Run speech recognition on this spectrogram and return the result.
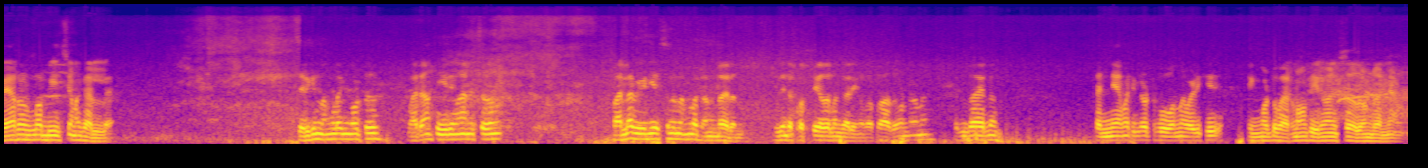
വേറെയുള്ള ബീച്ച് കണക്കല്ല. ശരിക്കും നമ്മളിങ്ങോട്ട് വരാൻ തീരുമാനിച്ചതും പല വീഡിയോസിലും നമ്മൾ കണ്ടായിരുന്നു ഇതിന്റെ പ്രത്യേകതകളും കാര്യങ്ങളും. അപ്പോൾ അതുകൊണ്ടാണ് എന്തായാലും കന്യാകുമാരിയിലോട്ട് പോകുന്ന വഴിക്ക് ഇങ്ങോട്ട് വരണമെന്ന് തീരുമാനിച്ചത് അതുകൊണ്ട് തന്നെയാണ്.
